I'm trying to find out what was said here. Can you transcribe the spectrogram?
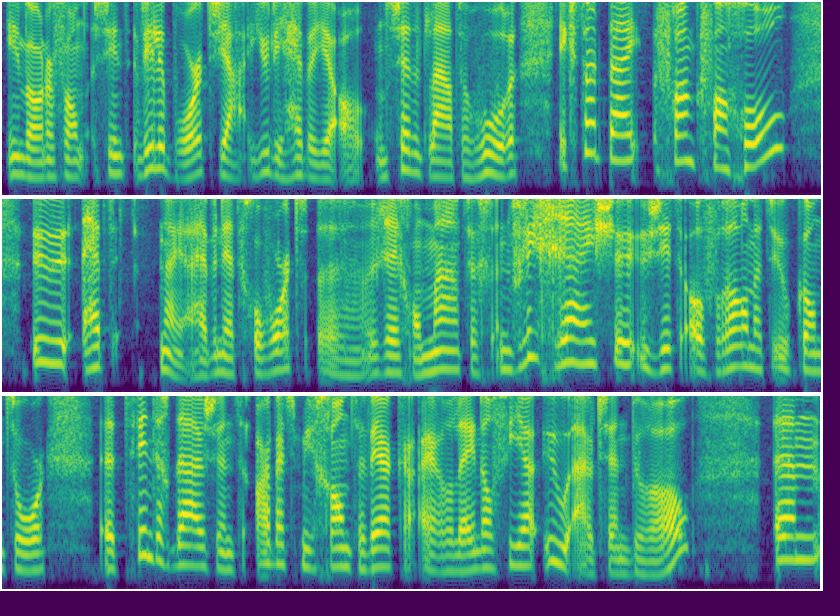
inwoner van Sint-Willebroort. Ja, jullie hebben je al ontzettend laten horen. Ik start bij Frank van Gol. U hebt nou ja, hebben net gehoord, uh, regelmatig een vliegreisje. U zit overal met uw kantoor. Uh, eh, 20.000 arbeidsmigranten werken er alleen al via uw uitzendbureau. Um,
